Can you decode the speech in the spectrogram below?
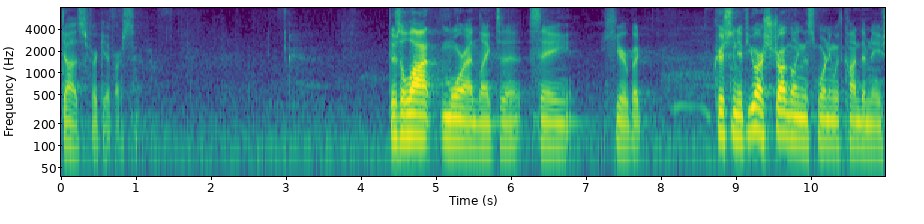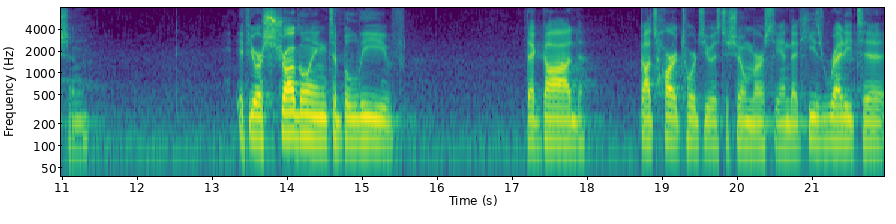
does forgive our sin. There's a lot more I'd like to say here, but Christian, if you are struggling this morning with condemnation, if you are struggling to believe that God God's heart towards you is to show mercy and that He's ready to,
